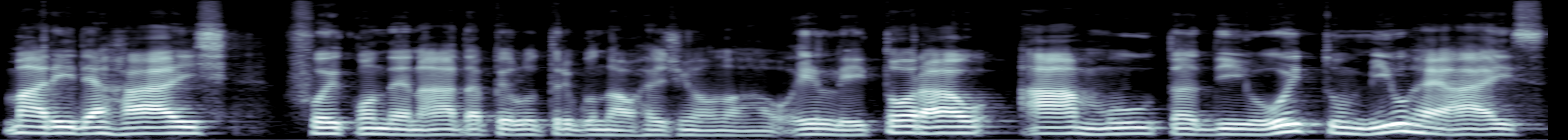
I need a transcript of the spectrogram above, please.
Marília Reis foi condenada pelo Tribunal Regional Eleitoral à multa de 8 mil reais,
